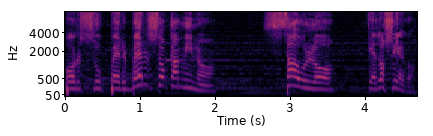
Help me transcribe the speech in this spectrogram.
Por su perverso camino, Saulo quedó ciego.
